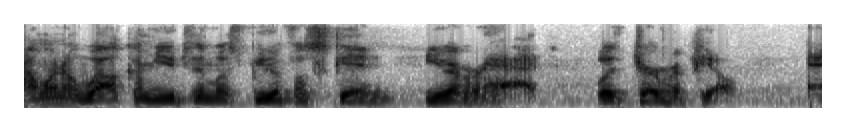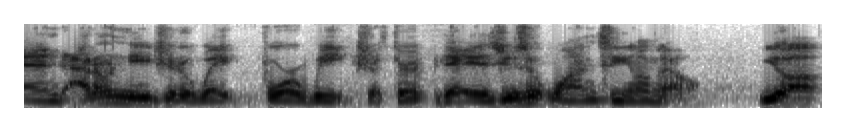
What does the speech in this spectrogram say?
I want to welcome you to the most beautiful skin you've ever had with Dermapeel. And I don't need you to wait four weeks or 30 days. Use it once and you'll know. You'll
